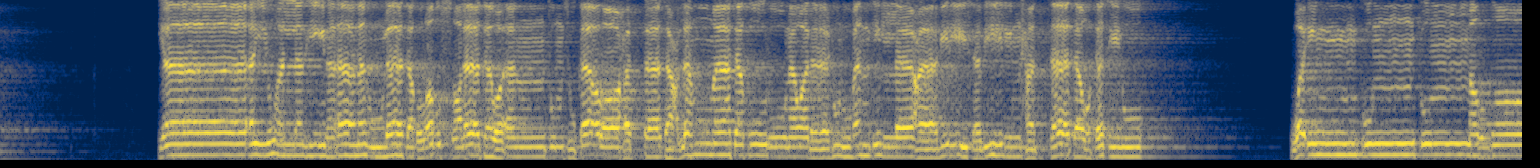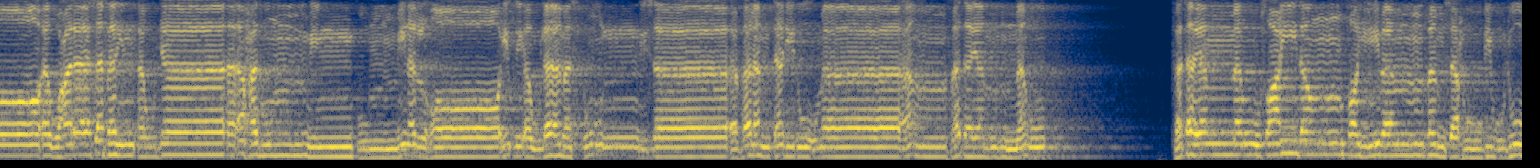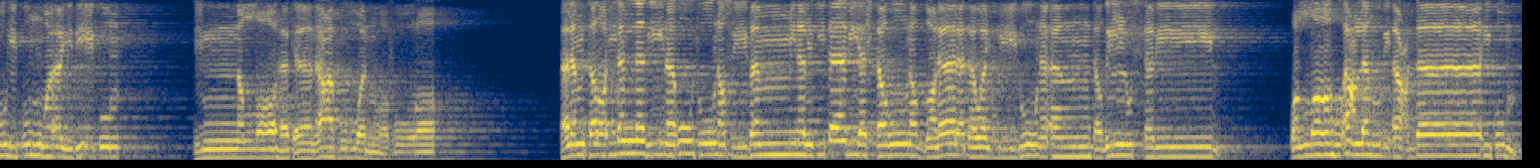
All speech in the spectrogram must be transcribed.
يا أيها الذين آمنوا لا تقربوا الصلاة وأنتم سكارى حتى تعلموا ما تقولون ولا جنبا إلا عابري سبيل حتى تغتسلوا وَإِن كُنتُم مَّرْضَىٰ أَوْ عَلَىٰ سَفَرٍ أَوْ جَاءَ أَحَدٌ مِّنكُم مِّنَ الْغَائِطِ أَوْ لَامَسْتُمُ النِّسَاءَ فَلَمْ تَجِدُوا مَاءً فَتَيَمَّمُوا فَتَيَمَّمُوا صَعِيدًا طَيِّبًا فَامْسَحُوا بِوُجُوهِكُمْ وَأَيْدِيكُمْ إِنَّ اللَّهَ كَانَ عَفُوًّا غَفُورًا أَلَمْ تَرَ إِلَى الَّذِينَ أُوتُوا نَصِيبًا مِّنَ الْكِتَابِ يَشْتَرُونَ الضَّلَالَةَ وَيُرِيدُونَ أَن تَضِلُّوا السَّبِيلَ والله أعلم بأعدائكم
